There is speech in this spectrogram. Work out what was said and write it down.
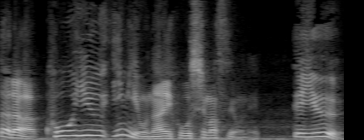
たらこういう意味を内包しますよね。っていう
